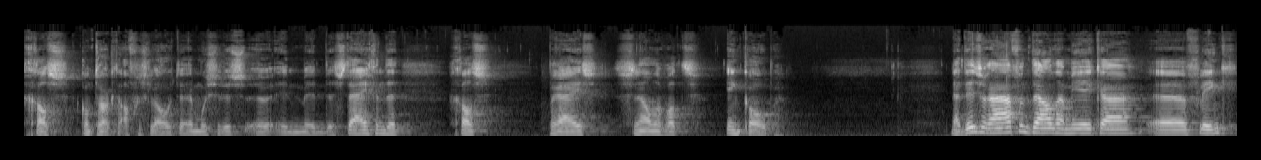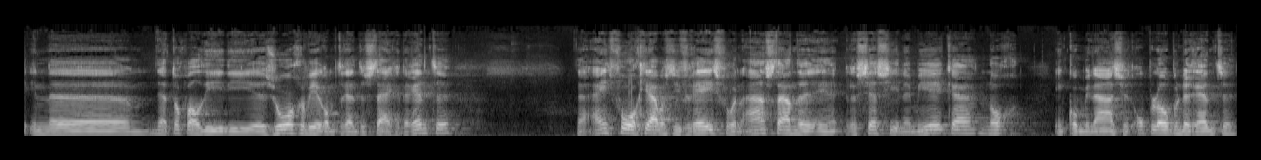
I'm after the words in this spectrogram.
gascontracten afgesloten en moesten dus uh, in de stijgende gasprijs snel nog wat inkopen. Nou, dinsdagavond daalde Amerika uh, flink in uh, ja, toch wel die, die zorgen weer omtrent de stijgende rente. Nou, eind vorig jaar was die vrees voor een aanstaande recessie in Amerika nog, in combinatie met oplopende rente,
